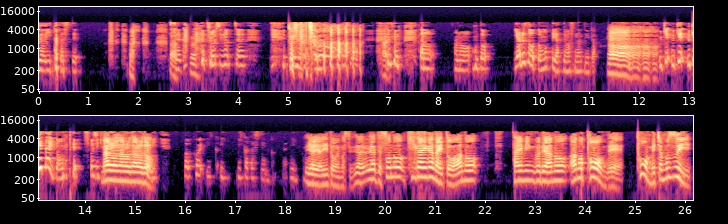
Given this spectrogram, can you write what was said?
違う言い方して。調子乗っちゃう。調子乗っちゃう。あの、あの、本当やるぞと思ってやってます、なんていうか。ああ、ああ、ああ。受け、受け、受けたいと思って、正直。なるほど、なるほど、なるほど。ここういう言い方していいのかないやいや、いいと思いますよ。いや、だってその気概がないと、あのタイミングで、あの、あのトーンで、トーンめちゃむずい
